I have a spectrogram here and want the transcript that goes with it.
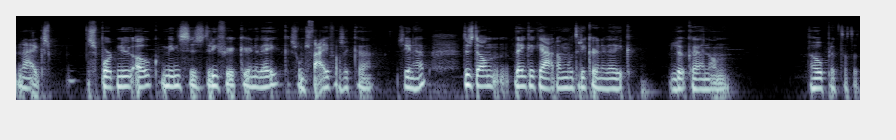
nou, ik sport nu ook minstens drie, vier keer in de week. Soms vijf als ik uh, zin heb. Dus dan denk ik, ja, dan moet drie keer in de week lukken. En dan hopelijk dat het,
